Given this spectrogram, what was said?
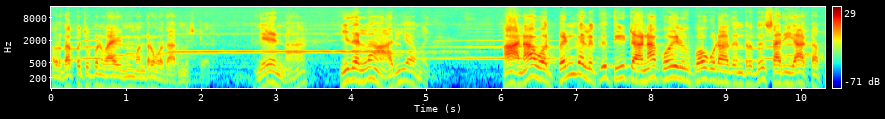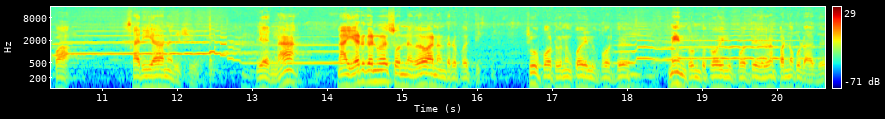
அவர் கப்பு சுப்புன்னு வாய் மந்திரம் ஓத ஆரம்பிச்சிட்டார். ஏன்னா இதெல்லாம் அறியாமை. ஆனால் ஒரு பெண்களுக்கு தீட்டானா கோயிலுக்கு போகக்கூடாதுன்றது சரியா தப்பா? சரியான விஷயம். ஏன்னா நான் ஏற்கனவே சொன்னேன் விவேகானந்தரை பற்றி ஷூ போட்டுக்கணும் கோயிலுக்கு போகிறது மீன் துண்டு கோயிலுக்கு போகிறது இதெல்லாம் பண்ணக்கூடாது.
